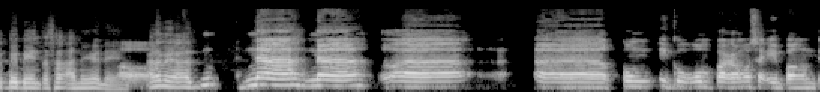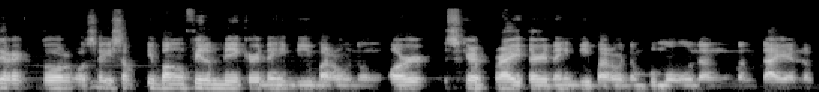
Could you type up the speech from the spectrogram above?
nagbebenta sa ano yun eh. Oo. Alam mo yun? Na, na, uh, uh, kung ikukumpara mo sa ibang director o sa isang ibang filmmaker na hindi marunong or scriptwriter na hindi marunong bumuo ng, ng dialogue,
